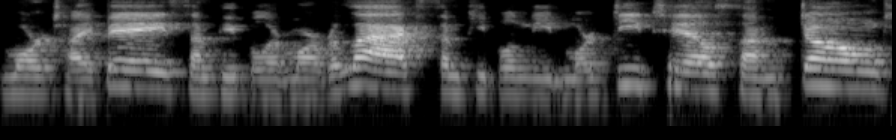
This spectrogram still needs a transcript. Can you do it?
more type A, some people are more relaxed, some people need more detail, some don't.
